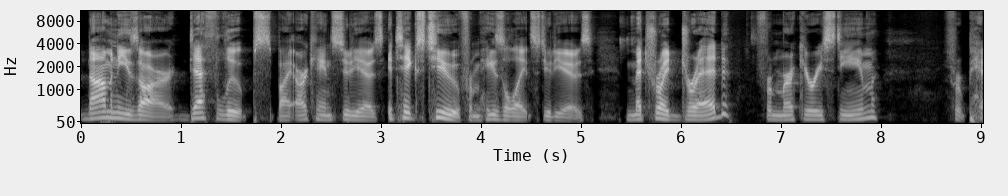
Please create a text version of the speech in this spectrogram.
Nominees are Death Loops by Arkane Studios, It Takes Two from Hazelight Studios, Metroid Dread from Mercury Steam, for pa-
